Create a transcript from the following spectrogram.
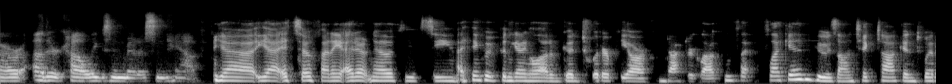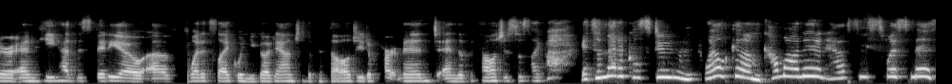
our other colleagues in medicine have. Yeah, yeah, it's so funny. I don't know if you've seen, I think we've been getting a lot of good Twitter PR from Dr. Glaucomflecken, who's on TikTok and Twitter. And he had this video of what it's like when you go down to the pathology department and the pathologist is like, oh, it's a medical student. Welcome. Come on in. Have some Swiss Miss.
